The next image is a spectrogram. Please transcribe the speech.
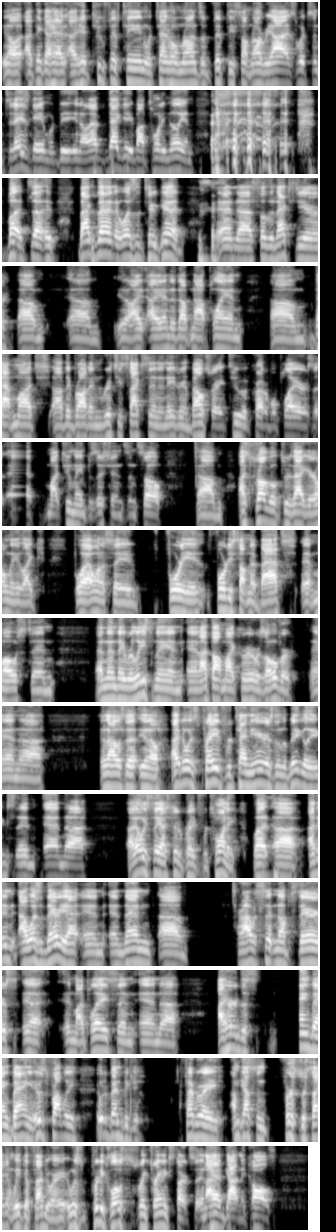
you know, I think I had I hit 215 with 10 home runs and 50 something RBIs, which in today's game would be, you know, that that gave you about 20 million. but uh, back then it wasn't too good. And uh, so the next year, um, um, you know, I, I ended up not playing um, that much. Uh, they brought in Richie Sexson and Adrian Beltre, two incredible players at, at my two main positions. And so um, I struggled through that year only like, boy, I want to say 40, 40 something at bats at most. And, and then they released me and, and I thought my career was over. And, uh, and I was, uh, you know, I'd always prayed for 10 years in the big leagues and, and, uh, I always say I should have prayed for 20, but uh, I didn't. I wasn't there yet, and and then uh, I was sitting upstairs uh, in my place, and and uh, I heard this bang bang bang. It was probably it would have been February. I'm guessing first or second week of February. It was pretty close to spring training starts, and I had gotten any calls,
